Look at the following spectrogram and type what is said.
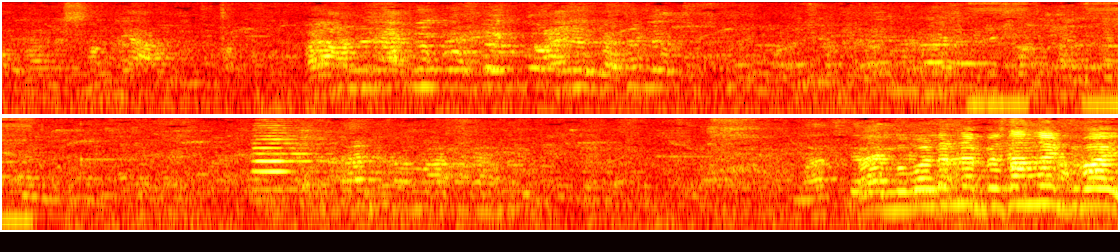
আপনাদের সামনে আরও কিছু ভাই মোবাইলটা না পেছান না একটু ভাই।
